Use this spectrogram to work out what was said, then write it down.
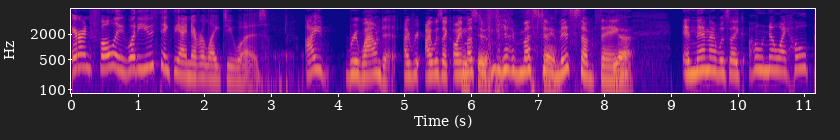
Erin Foley, what do you think the I Never Liked You was? I rewound it. I re- I was like, oh, I Me must too. have I must have missed something. Yeah. And then I was like, oh no, I hope.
